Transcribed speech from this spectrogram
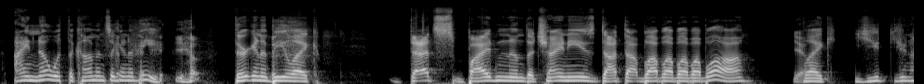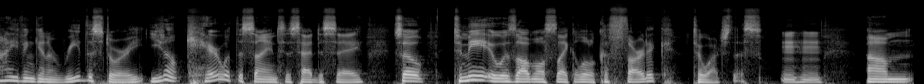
I know what the comments are going to be. Yep. They're going to be like that's Biden and the Chinese dot dot blah blah blah blah blah. Yeah. Like you you're not even going to read the story. You don't care what the scientists had to say. So to me it was almost like a little cathartic to watch this. Mm-hmm. Um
